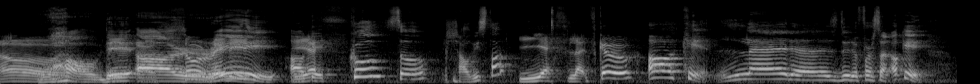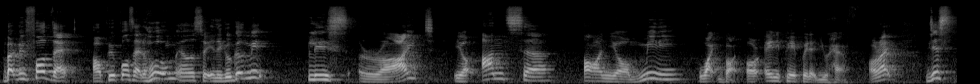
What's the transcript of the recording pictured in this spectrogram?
Oh. Wow, they, are, so ready. Okay, Yes. cool. So, shall we start? Yes, let's go. Okay, let us do the first one. Okay, but before that, our pupils at home and also in the Google Meet, please write your answer on your mini whiteboard or any paper that you have. All right? Just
